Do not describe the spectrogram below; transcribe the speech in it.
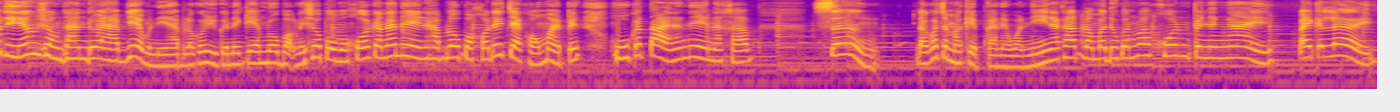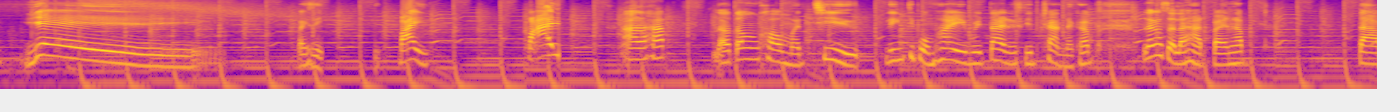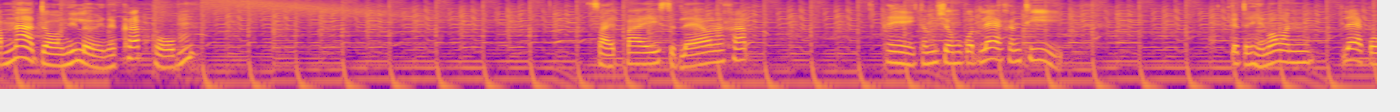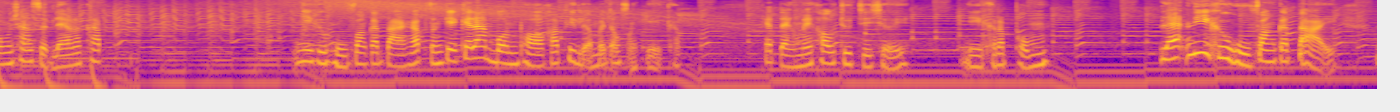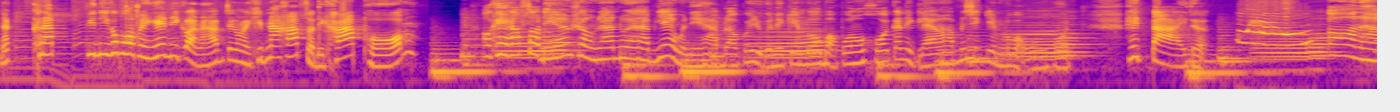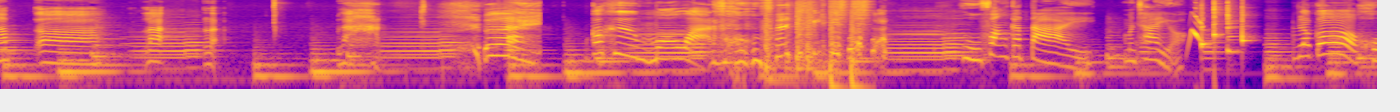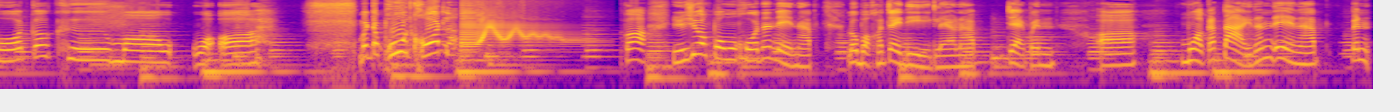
วัสดีท่านผู้ชมท่านด้วยครับเย่วันนี้ครับเราก็อยู่กันในเกมโรบอกในช่วงโปรโมโค้ดกันนั่นเองนะครับโรบอกเขาได้แจกของใหม่เป็นหูกระต่ายนั่นเองนะครับ ซึ่งเราก็จะมาเก็บกันในวันนี้นะครับ เรามาดูกันว่าคนเป็นยังไง ไปกันเลย เย่ไปสิ ไป ไปเอาละครับ เราต้องเข้ามาที่ลิงก์ที่ผมให้ไว้ใต้ description นะครับ แล้วก็ใส่รหัสไปนะครับ ตามหน้าจอนี้เลยนะครับผม ใส่ไปเสร็จแล้วนะครับให้ท่านผู้ชมกดแรกทันทีก็จะเห็นว่ามันแลกโปรโมชั่นเสร็จแล้วนะครับ นี่คือหูฟังกระต่ายครับ สังเกตแค่ด้านบนพอครับที่เหลือไม่ต้องสังเกตครับ แค่แต่งไม่เข้าชุดเฉยๆนี่ครับผม และนี่คือหูฟังกระต่ายนะครับพี่นี้ก็พอเป็นแค่นี้ก่อนนะครับเจอกันใหม่คลิปหน้าครับ สวัสดีครับผม โอเคครับ สวัสดีท่านผู้ชมท่านด้วยครับ เย่วันนี้ครับ เราก็อยู่กันในเกมโรบอกโปรโค้ดกันอีกแล้วครับ ไม่ใช่เกมโรบอกโปรโค้ดให้ตายเถอะ ก็นะครับ เอ่อ ละ ละรหัสเอ้ย ก็คือมอหวาดผมหูฟังกระต่าย มันใช่เหรอ แล้วก็โค้ดก็คือมอวอไม่ต้องพูดโค้ดละ ก็อยู่ในช่วงโปรโมโค้ดนั่นเองนะครับโรบอกเข้าใจดีอีกแล้วนะครับ แจกเป็นเอ่อหมวกกระต่ายนั่นเองนะครับ เป็น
